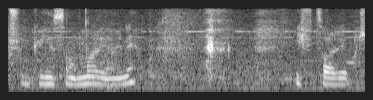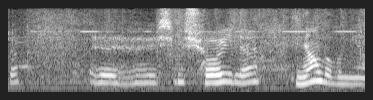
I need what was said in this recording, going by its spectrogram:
Çünkü insanlar yani iftar yapacak. Ee, şimdi şöyle ne alalım ya?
